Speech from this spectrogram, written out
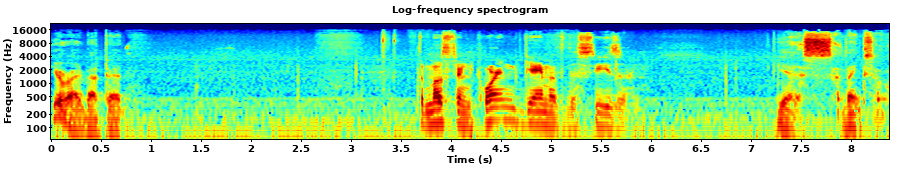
You're right about that." The most important game of the season. Yes, I think so.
